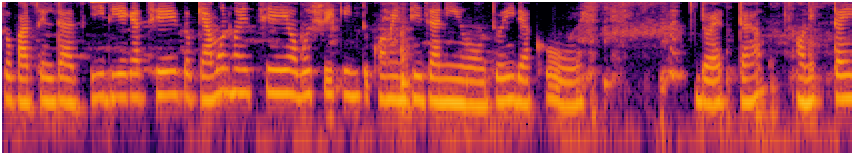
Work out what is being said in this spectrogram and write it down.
তো পার্সেলটা আজকেই দিয়ে গেছে। তো কেমন হয়েছে অবশ্যই কিন্তু কমেন্টে জানিও। তো এই দেখো ড্রয়ারটা অনেকটাই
